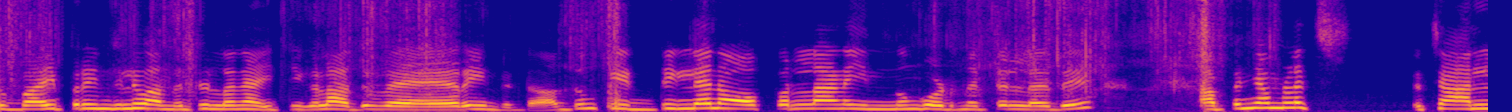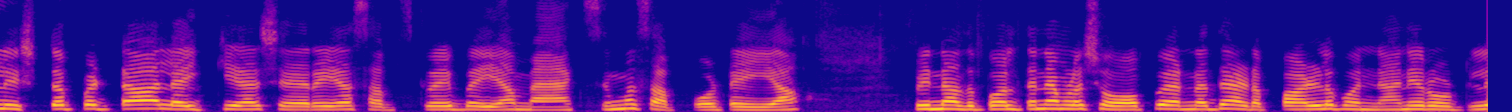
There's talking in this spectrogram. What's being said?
Dubai പ്രിന്റിൽ വന്നിട്ടുള്ള നൈറ്റികൾ അത് വേറെ ഉണ്ട് അതും കിഡില്ലൻ ഓഫറിലാണ് ഇന്നും കൊടുത്തിട്ടുള്ളത് അപ്പം നമ്മളെ ചാനൽ ഇഷ്ടപ്പെട്ട ലൈക്ക് ചെയ്യുക ഷെയർ ചെയ്യുക സബ്സ്ക്രൈബ് ചെയ്യുക മാക്സിമം സപ്പോർട്ട് ചെയ്യുക പിന്നെ അതുപോലെ തന്നെ നമ്മളെ ഷോപ്പ് വരുന്നത് എടപ്പാളിൽ പൊന്നാനി റോഡിൽ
